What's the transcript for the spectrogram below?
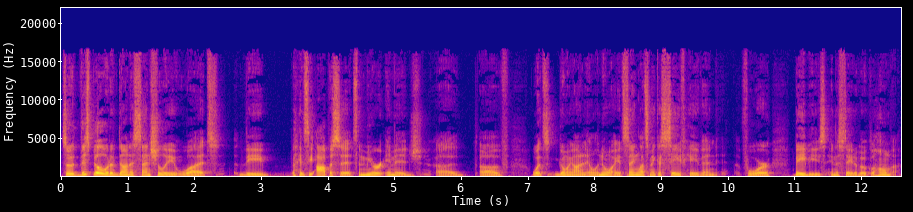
So this bill would have done essentially what the it's the opposite. It's the mirror image uh, of what's going on in Illinois. It's saying let's make a safe haven for babies in the state of Oklahoma.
